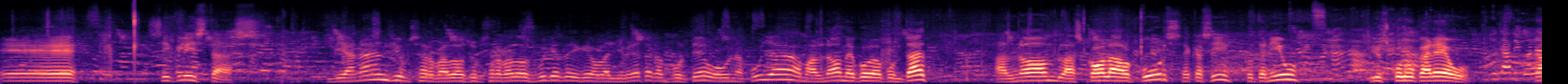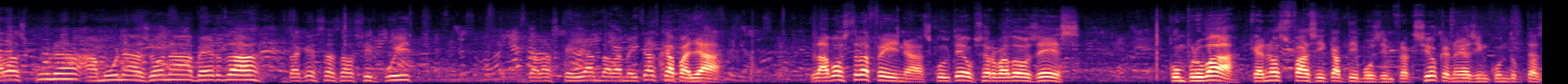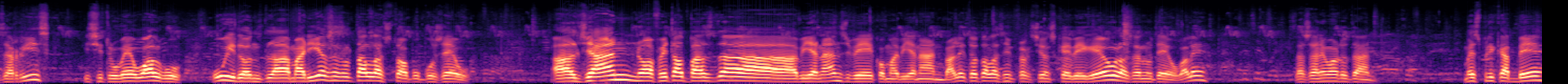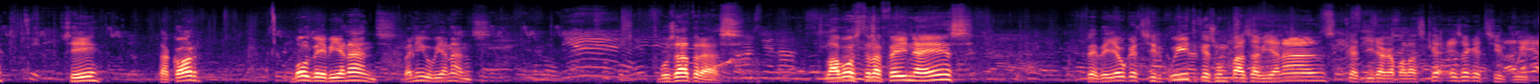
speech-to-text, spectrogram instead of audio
Eh, ciclistes, vianants i observadors. Observadors, vull que digueu la llibreta que em porteu o una fulla amb el nom, heu apuntat el nom, l'escola, el curs, eh que sí? Que ho teniu? I us col·locareu cadascuna amb una zona verda d'aquestes del circuit, de les que hi han de la meitat cap allà. La vostra feina, escolteu, observadors, és comprovar que no es faci cap tipus d'infracció, que no hi hagin conductes de risc, i si trobeu alguna cosa, ui, doncs la Maria s'ha saltat l'estop, ho poseu. El Jan no ha fet el pas de vianants bé com a vianant, vale? totes les infraccions que vegueu les anoteu, vale? les aneu anotant. M'he explicat bé? Sí. Sí? D'acord? Molt bé, vianants. Veniu, vianants. Vosaltres, la vostra feina és... Bé, veieu aquest circuit, que és un pas a vianants, que tira cap a l'esquerra, és aquest circuit.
